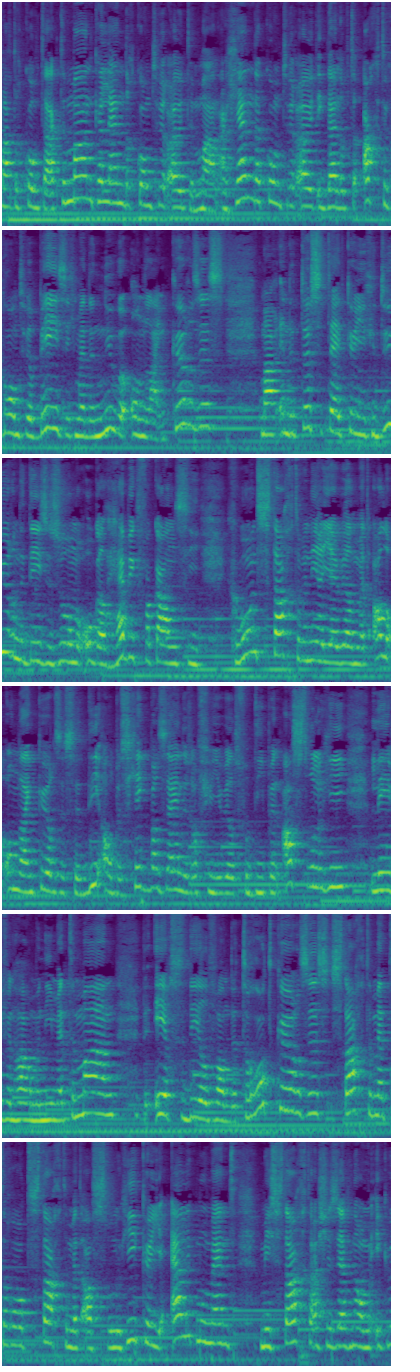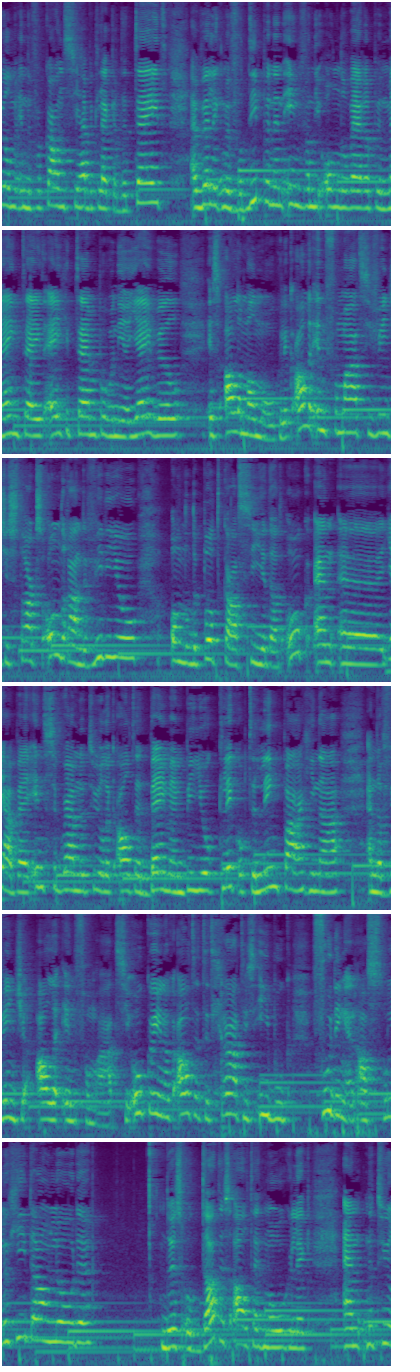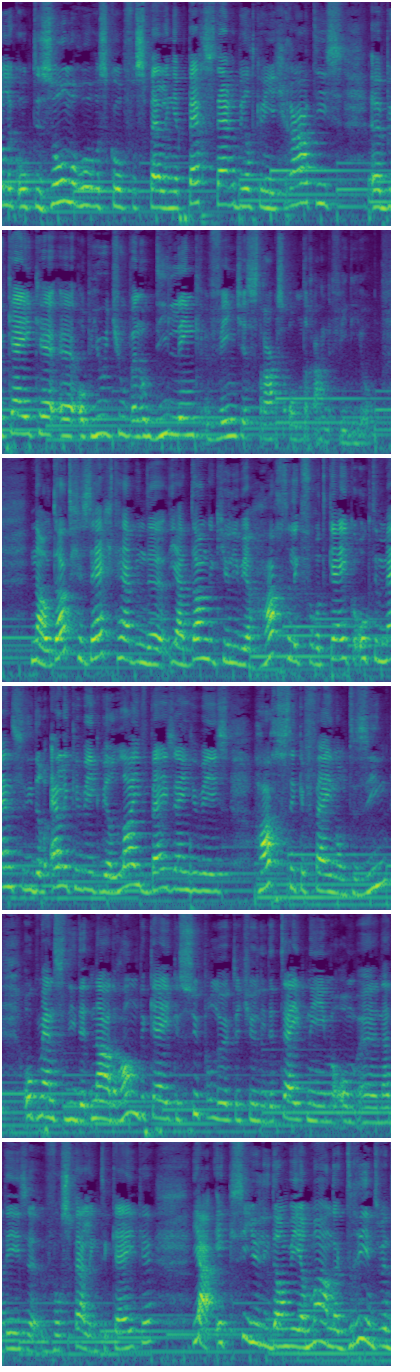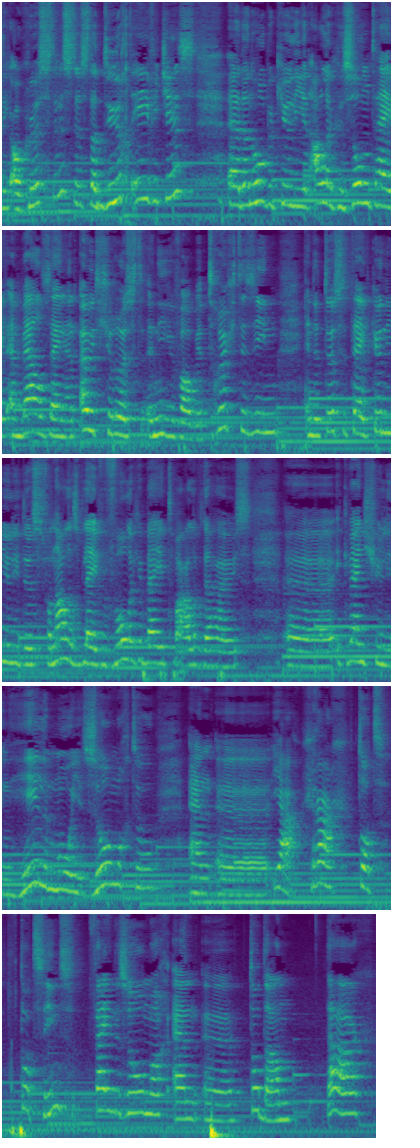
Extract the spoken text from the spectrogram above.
maar er komt ook de maankalender komt weer uit. De maanagenda komt weer uit. Ik ben op de achtergrond weer bezig met een nieuwe online cursus. Maar in de tussentijd kun je gedurende deze zomer, ook al heb ik vakantie, gewoon starten wanneer jij wil met alle online cursussen die al beschikbaar zijn. Dus of je je wilt verdiepen in astrologie, leven in harmonie met de maan. De eerste deel van de tarotcursus, starten met tarot, starten met astrologie, kun je elk moment mee starten. Als je zegt, nou ik wil me in de vakantie, heb ik lekker de tijd en wil ik me verdiepen in een van die onderwerpen in mijn tijd, eigen tempo, wanneer jij wil, is allemaal mogelijk. Alle informatie vind je straks onderaan de video. Onder de podcast zie je dat ook. En uh, ja, bij Instagram natuurlijk altijd bij mijn bio. Klik op de linkpagina en daar vind je alle informatie. Ook kun je nog altijd het gratis e-book Voeding en Astrologie downloaden. Dus ook dat is altijd mogelijk. En natuurlijk ook de zomerhoroscoopvoorspellingen per sterrenbeeld kun je gratis uh, bekijken uh, op YouTube. En ook die link vind je straks onderaan de video. Nou, dat gezegd hebbende, ja, dank ik jullie weer hartelijk voor het kijken. Ook de mensen die er elke week weer live bij zijn geweest. Hartstikke fijn om te zien. Ook mensen die dit naderhand bekijken. Super leuk dat jullie de tijd nemen om uh, naar deze voorspelling te kijken. Ja, ik zie jullie dan weer maandag 23 augustus. Dus dat duurt eventjes. Uh, dan hoop ik jullie in alle gezondheid en welzijn en uitgerust in ieder geval weer terug te zien. In de tussentijd kunnen jullie dus van alles blijven volgen bij het twaalfde huis. Uh, ik wens jullie een hele mooie zomer toe. En uh, ja, graag tot, tot ziens. Fijne zomer en tot dan. Dag!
